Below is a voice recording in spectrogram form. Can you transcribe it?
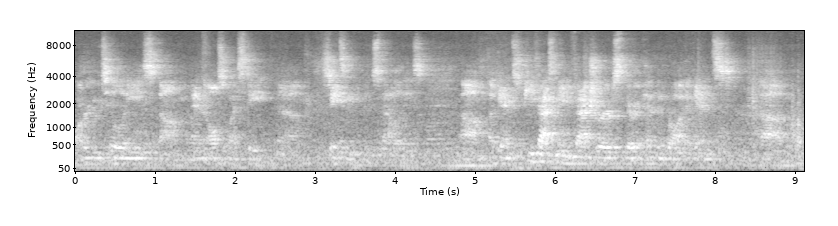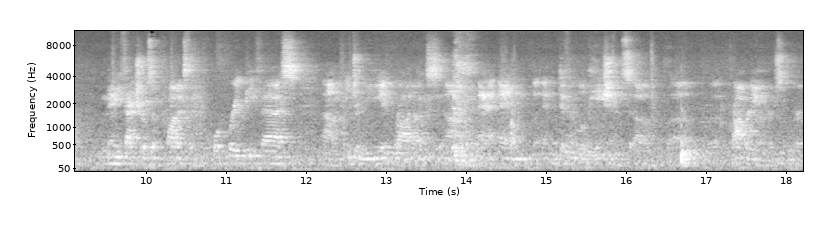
water utilities, um, and also by state, uh, states and municipalities. Um, against PFAS manufacturers, there have been brought against uh, manufacturers of products that incorporate PFAS, um, intermediate products, um, and, and, and, different locations of uh, property owners where,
